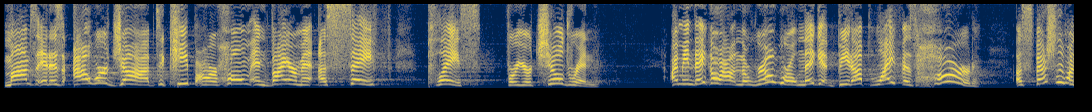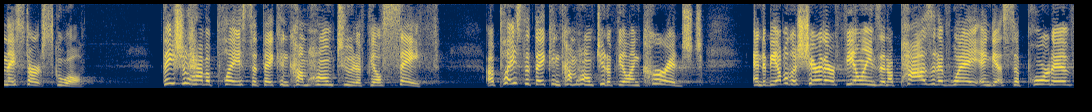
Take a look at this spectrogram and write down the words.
Moms, it is our job to keep our home environment a safe place for your children. I mean, they go out in the real world and they get beat up. Life is hard, especially when they start school. They should have a place that they can come home to to feel safe, a place that they can come home to to feel encouraged and to be able to share their feelings in a positive way and get supportive,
